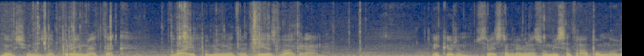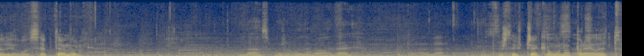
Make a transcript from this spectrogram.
Dok ćemo za prvi metak 2,5 mm 32 grama. Ne kažem, srećna vremena smo mi sa trapom lovili ovo u septembru. Danas možda bude malo dalje. Pa da. Pošto ih čekamo na preletu.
